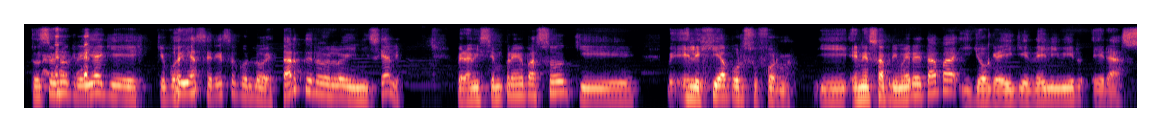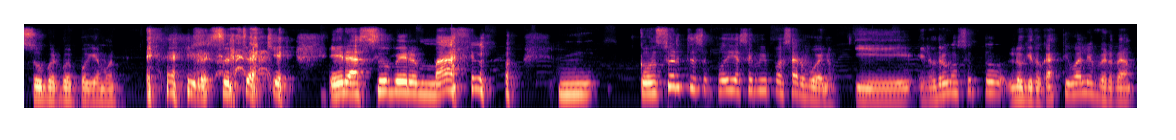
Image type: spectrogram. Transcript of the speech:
Entonces uno creía que, que, podía hacer eso con los starters o los iniciales. Pero a mí siempre me pasó que elegía por su forma. Y en esa primera etapa, y yo creí que Delibir era súper buen Pokémon. y resulta que era súper malo. Con suerte podía servir para ser bueno. Y el otro concepto, lo que tocaste igual es verdad.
